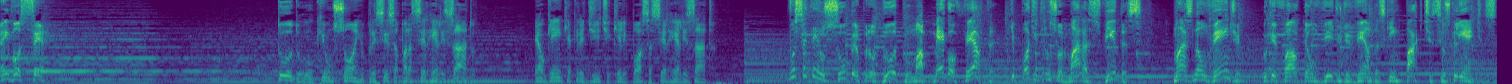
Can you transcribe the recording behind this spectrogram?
em você. Tudo o que um sonho precisa para ser realizado é alguém que acredite que ele possa ser realizado. Você tem um super produto, uma mega oferta que pode transformar as vidas, mas não vende? O que falta é um vídeo de vendas que impacte seus clientes.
